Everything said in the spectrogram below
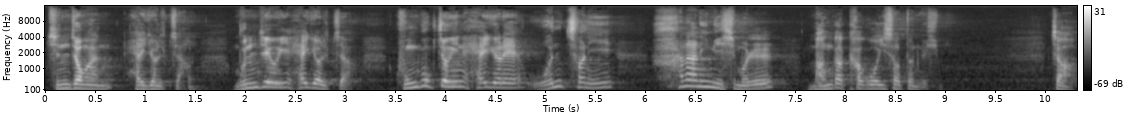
진정한 해결자, 문제의 해결자, 궁극적인 해결의 원천이 하나님이심을 망각하고 있었던 것입니다. 자,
